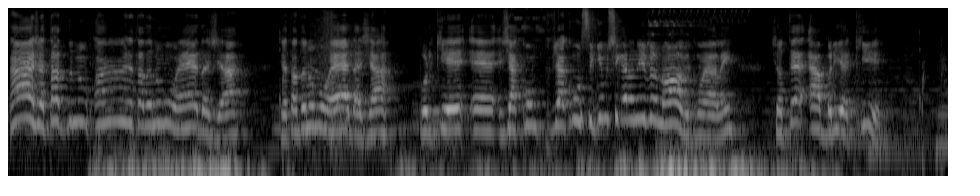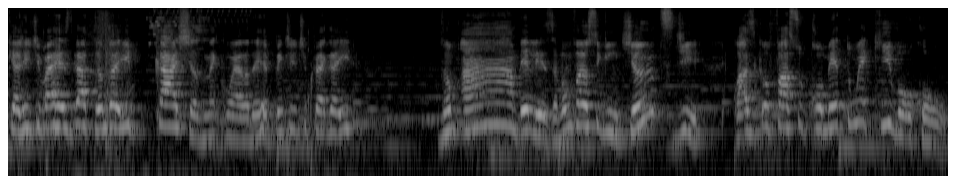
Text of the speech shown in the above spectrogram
Ah, já tá dando... Ah, já tá dando moeda já. Já tá dando moeda já. Porque é, já, já conseguimos chegar no nível 9 com ela, hein? Deixa eu até abrir aqui. Porque a gente vai resgatando aí caixas, né, com ela. De repente a gente pega aí... Vamos... Ah, beleza. Vamos fazer o seguinte. Antes de... Quase que eu faço... Cometo um equívoco.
